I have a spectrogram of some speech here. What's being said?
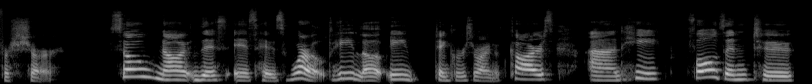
for sure. So now this is his world. He lo- he tinkers around with cars and he falls into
